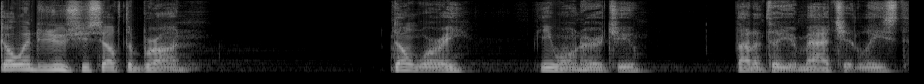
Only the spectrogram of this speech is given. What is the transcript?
Go introduce yourself to Braun. Don't worry, he won't hurt you. Not until your match, at least.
